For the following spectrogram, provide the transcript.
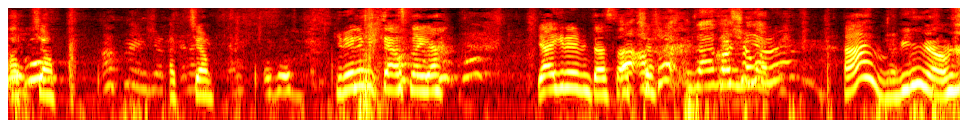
Atacağım. Atacağım. Girelim iddiasına gel. Gel girelim iddiasına atacağım. Kaç numara? Ha bilmiyorum.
